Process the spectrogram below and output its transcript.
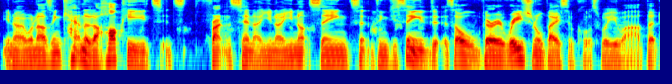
you know, when I was in Canada, hockey, it's, it's front and center. You know, you're not seeing certain things you're seeing. It's all very regional based, of course, where you are. But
